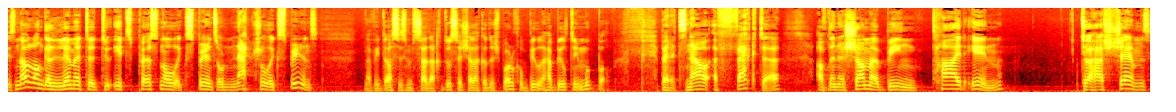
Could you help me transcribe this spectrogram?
is no longer limited to its personal experience or natural experience. But it's now a factor of the neshama being tied in to Hashem's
